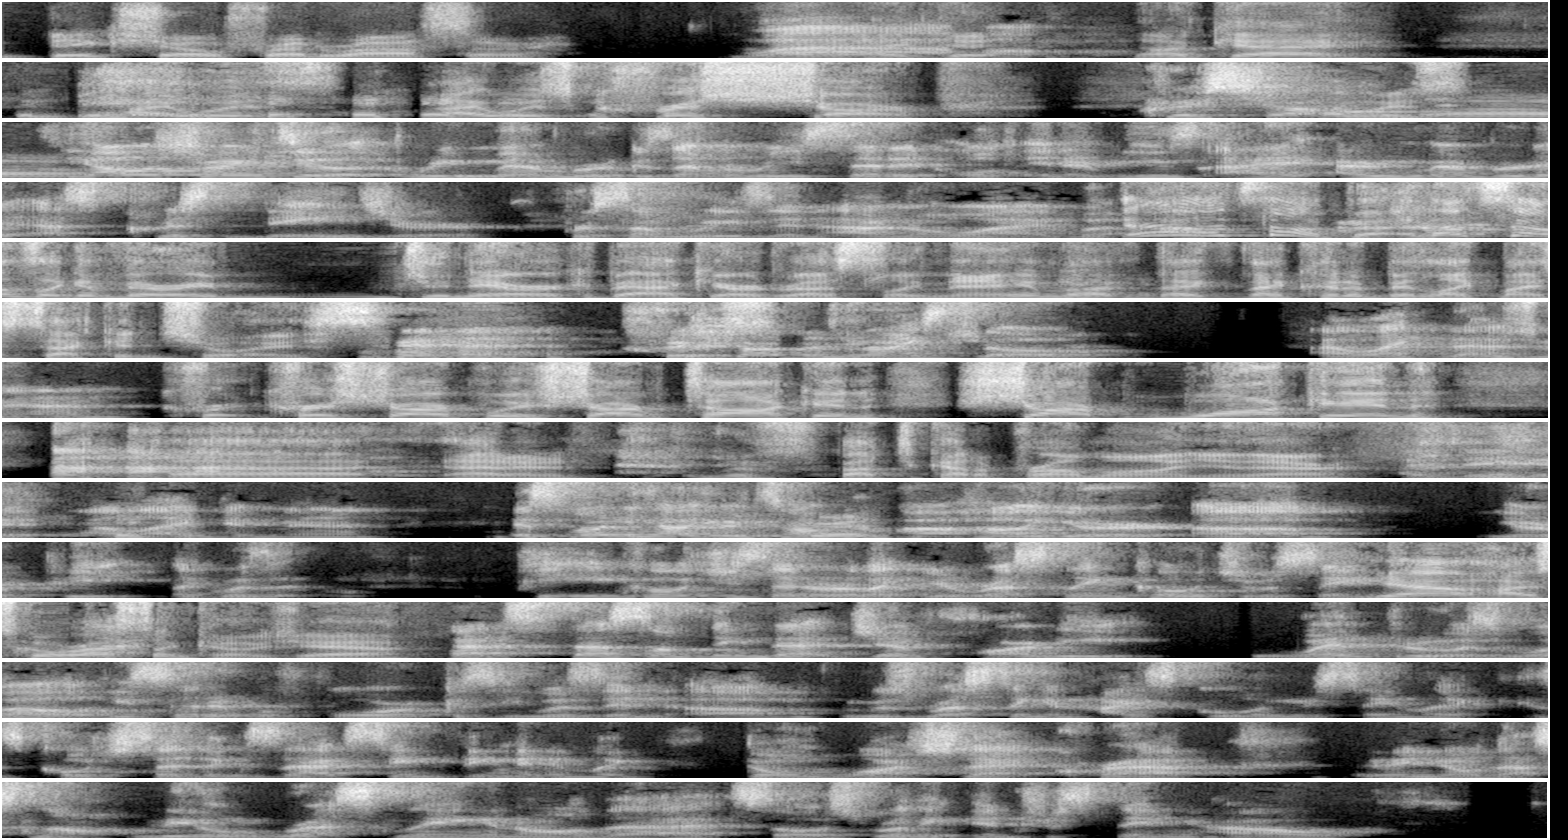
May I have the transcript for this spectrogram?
Big Show Fred Rosser. Wow. like it. Okay. I was I was Chris Sharp. Chris Sharp. I was- See, I was trying to remember because I remember you said it in old interviews. I, I remembered it as Chris Danger for some reason. I don't know why, but Yeah, that's not bad. That sounds like a very generic backyard wrestling name. That, that could have been like my second choice. Chris Chris Sharp is nice though. I like that, man. Chris Sharp was sharp talking, sharp walking. Uh, I don't know. I was about to cut a promo on you there. I dig it. I like it, man. It's funny how you're talking about how your um your P like was it PE coach you said or like your wrestling coach was saying Yeah, high school wrestling coach. Yeah. that's that's something that Jeff Hardy went through as well. He said it before because he was in um he was wrestling in high school and he was saying like his coach said the exact same thing to him like don't watch that crap you know that's not real wrestling and all that. So it's really interesting how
